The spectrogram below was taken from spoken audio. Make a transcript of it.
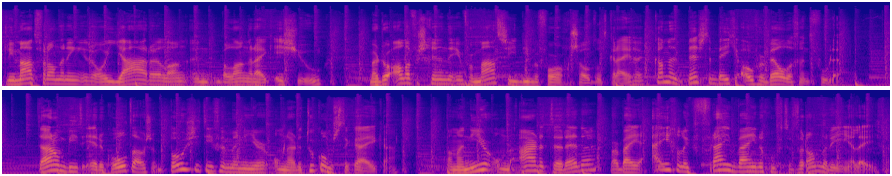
Klimaatverandering is al jarenlang een belangrijk issue, maar door alle verschillende informatie die we voorgeschoteld krijgen, kan het best een beetje overweldigend voelen. Daarom biedt Erik Holthaus een positieve manier om naar de toekomst te kijken. Een manier om de aarde te redden waarbij je eigenlijk vrij weinig hoeft te veranderen in je leven.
